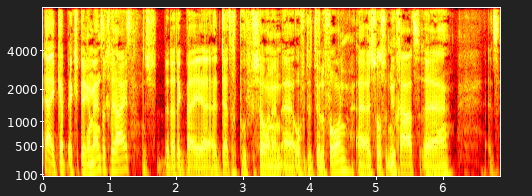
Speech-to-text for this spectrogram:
Ja, ik heb experimenten gedraaid. Dus dat ik bij uh, 30 proefpersonen uh, over de telefoon, zoals het nu gaat, het,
